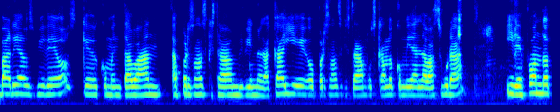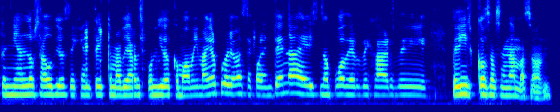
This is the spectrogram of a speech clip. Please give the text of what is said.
varios videos que documentaban a personas que estaban viviendo en la calle o personas que estaban buscando comida en la basura y de fondo tenían los audios de gente que me había respondido como mi mayor problema esta cuarentena es no poder dejar de pedir cosas en Amazon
